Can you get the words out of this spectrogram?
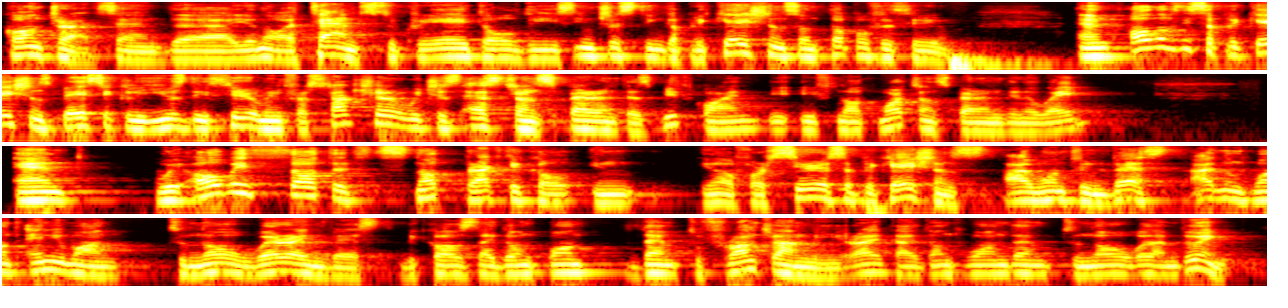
contracts and uh, you know attempts to create all these interesting applications on top of Ethereum. And all of these applications basically use the Ethereum infrastructure, which is as transparent as Bitcoin, if not more transparent in a way. And we always thought that it's not practical in you know for serious applications. I want to invest. I don't want anyone to know where I invest because I don't want them to front run me, right? I don't want them to know what I'm doing.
